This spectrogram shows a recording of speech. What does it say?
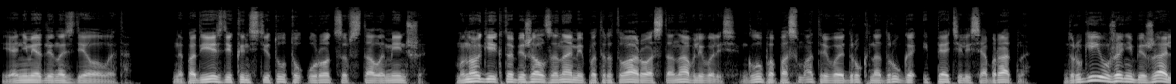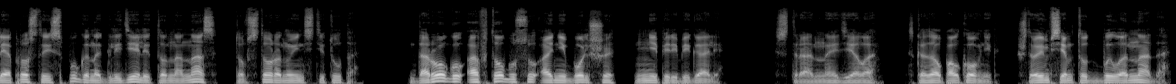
Я немедленно сделал это. На подъезде к институту уродцев стало меньше. Многие, кто бежал за нами по тротуару, останавливались, глупо посматривая друг на друга и пятились обратно. Другие уже не бежали, а просто испуганно глядели то на нас, то в сторону института. Дорогу автобусу они больше не перебегали. «Странное дело», — сказал полковник, — «что им всем тут было надо.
